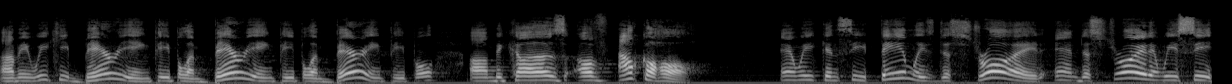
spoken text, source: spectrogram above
I mean, we keep burying people and burying people and burying people um, because of alcohol. And we can see families destroyed and destroyed, and we see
